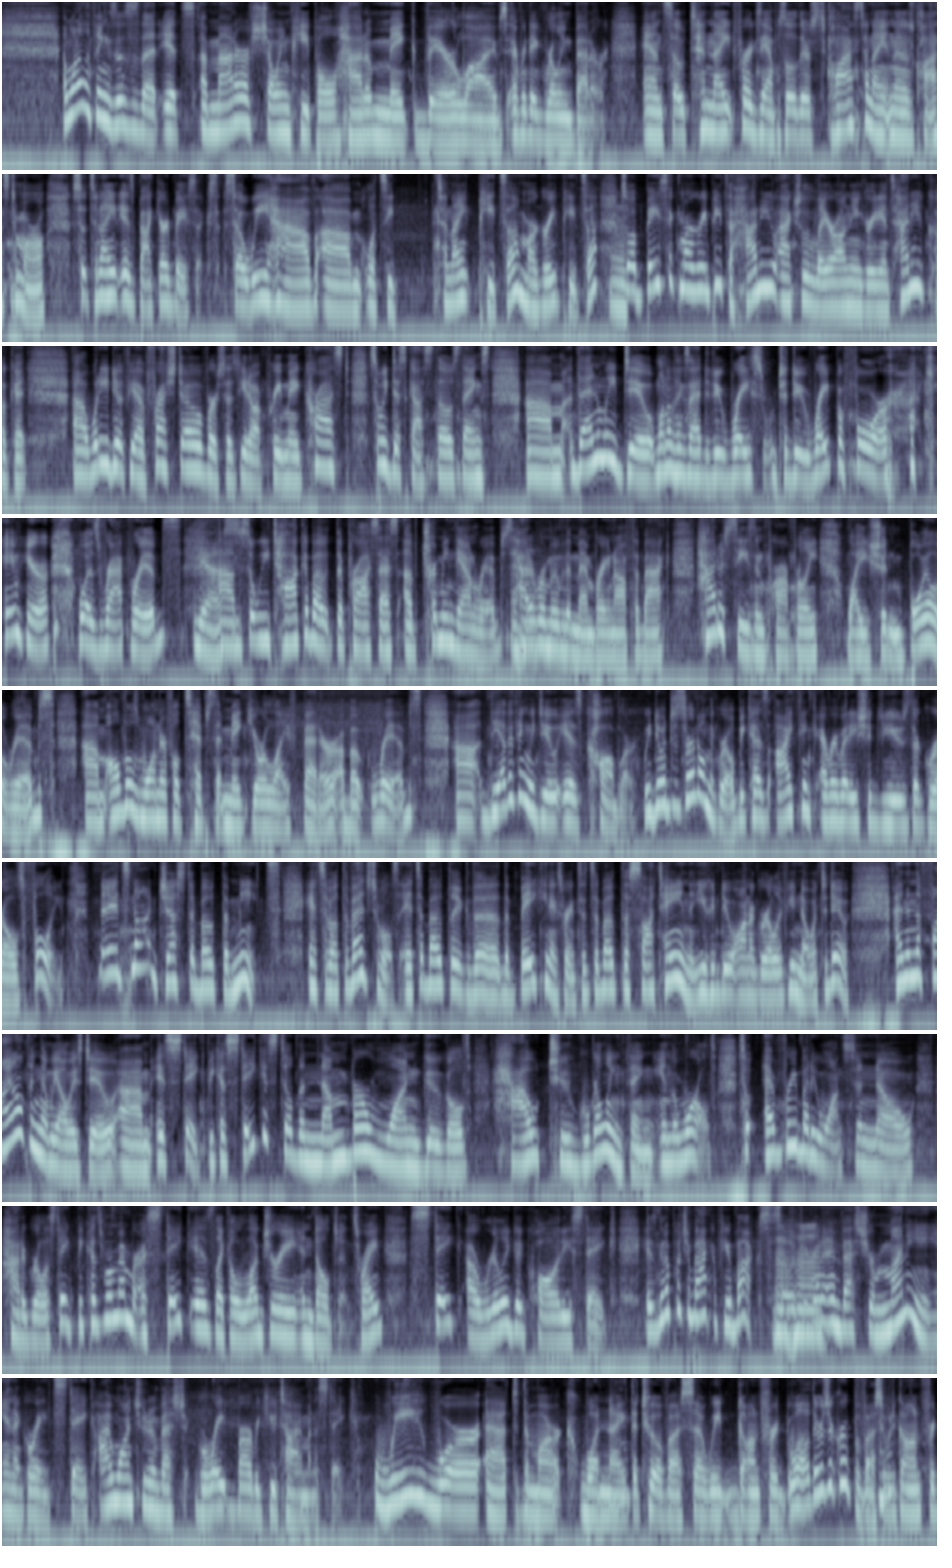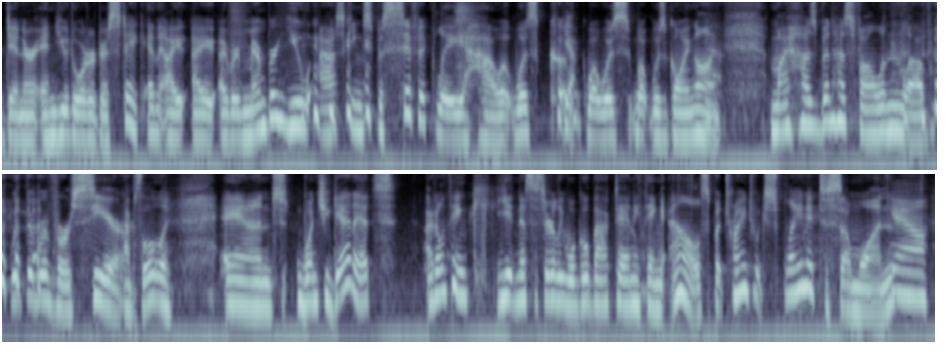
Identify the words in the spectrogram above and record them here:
And one of the things is, is that it's a matter of showing people how to make their lives everyday grilling better. And so tonight, for example, so there's class tonight and then there's class tomorrow. So tonight is backyard basics. So we have, um, let's see, tonight pizza, margherita pizza. So a basic margherita pizza. How do you actually layer on the ingredients? How do you cook it? Uh, what do you do if you have fresh dough versus you know a pre-made crust? So we discuss those things. Um, then we do one of the things I had to do race to do right before I came here was wrap ribs. Yes. Um, so we talk about the process of trimming down ribs, how to remove the membrane off the back, how to season properly, why you shouldn't boil ribs, um, all those wonderful tips that make your life better about ribs. Uh, the other thing we do is cobbler. We do a dessert on the grill because I think everybody should use their grills fully. It's not just about the meats; it's about the vegetables. It's about the the, the baking experience. It's about the sautéing that you can do on a grill if you know what to do. And then the final thing that we always do um, is steak because steak is still the number one Googled how to grilling thing in the world. So everybody wants to know how to grill a steak because remember, a steak is like a luxury indulgence, right? Steak, a really good quality steak, is going to put you back a few bucks. So if you're mm-hmm. going to invest your money in a great steak, I want you to invest great barbecue time on a steak. We were at the Mark one mm-hmm. night, the two of us. Uh, we'd gone for, well, there was a group of us who'd mm-hmm. gone for dinner, and you'd ordered a steak. And I, I, I remember you asking specifically how it was cooked, Yeah. what was what was going on. Yeah. My husband has fallen in love with the reverse sear. Absolutely. And once you get it, I don't think you necessarily will go back to anything else, but trying to explain it to someone. Yeah,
